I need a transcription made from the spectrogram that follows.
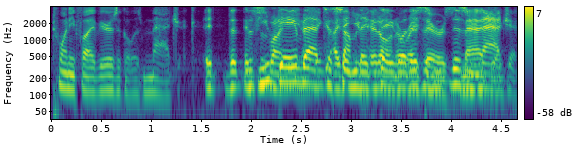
25 years ago was magic. It, th- if you gave I mean. that to somebody, they go, this, is, this magic. magic.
